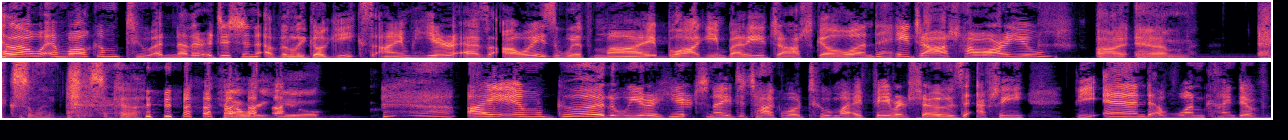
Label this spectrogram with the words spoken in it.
Hello and welcome to another edition of the Legal Geeks. I'm here as always with my blogging buddy Josh Gilliland. Hey Josh, how are you? I am excellent, Jessica. how are you? I am good. We are here tonight to talk about two of my favorite shows. Actually, the end of one kind of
